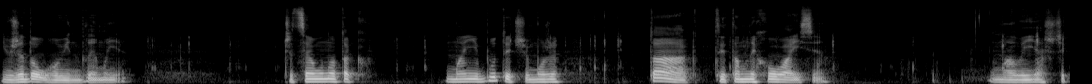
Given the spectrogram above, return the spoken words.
І вже довго він блимає. Чи це воно так має бути, чи може. Так, ти там не ховайся. Малий ящик.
